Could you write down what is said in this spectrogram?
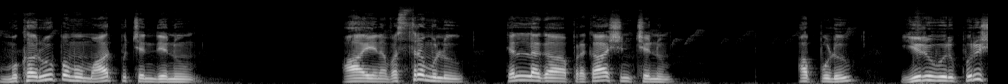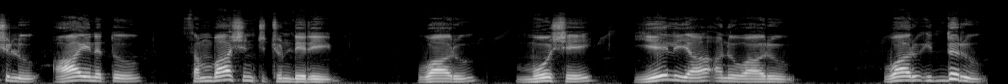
ముఖరూపము మార్పు చెందెను. ఆయన వస్త్రములు తెల్లగా ప్రకాశించెను. అప్పుడు ఇరువురు పురుషులు ఆయనతో సంభాషించుచుండిరి. వారు మోషే ఏలియా అనువారు. వారు ఇద్దరు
